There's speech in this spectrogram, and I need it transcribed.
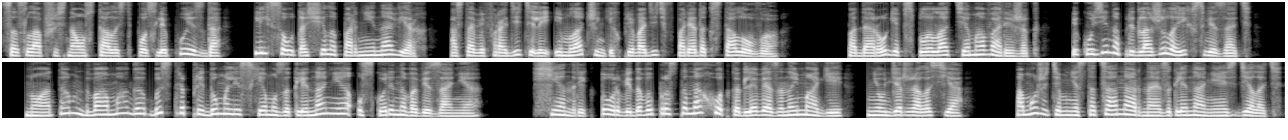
Сославшись на усталость после поезда, Ильса утащила парней наверх, оставив родителей и младшеньких приводить в порядок столовую. По дороге всплыла тема варежек, и кузина предложила их связать. Ну а там два мага быстро придумали схему заклинания ускоренного вязания. «Хенрик, Торви, да вы просто находка для вязаной магии», — не удержалась я. «А можете мне стационарное заклинание сделать?»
